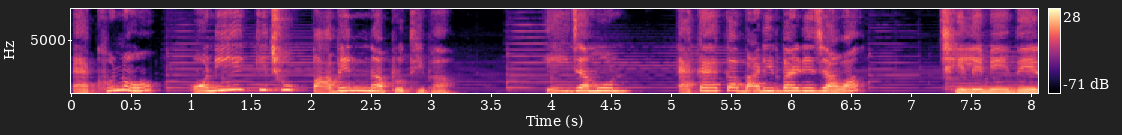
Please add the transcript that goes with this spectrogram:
এখনও অনেক কিছু পাবেন না প্রতিভা। এই যেমন একা একা বাড়ির বাইরে যাওয়া, ছেলে মেয়েদের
